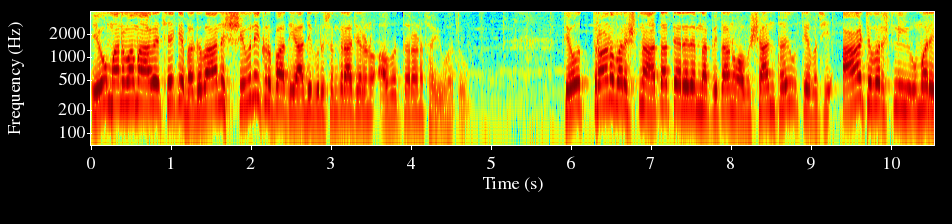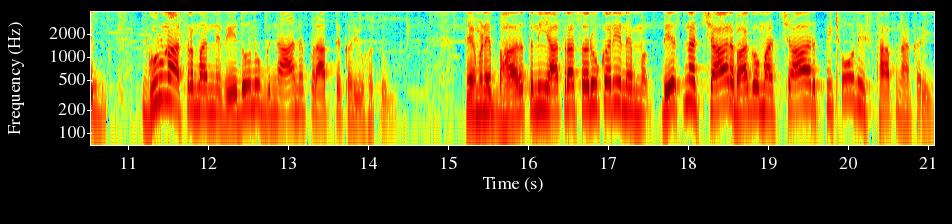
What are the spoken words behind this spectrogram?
એવું માનવામાં આવે છે કે ભગવાન શિવની કૃપાથી આદિગુરુ શંકરાચાર્યનું અવતરણ થયું હતું. તેઓ ત્રણ વર્ષના હતા ત્યારે તેમના પિતાનું અવસાન થયું. તે પછી આઠ વર્ષની ઉંમરે ગુરુના આશ્રમમાં એમને વેદોનું જ્ઞાન પ્રાપ્ત કર્યું હતું. તેમણે ભારતની યાત્રા શરૂ કરી અને દેશના ચાર ભાગોમાં ચાર પીઠોની સ્થાપના કરી.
